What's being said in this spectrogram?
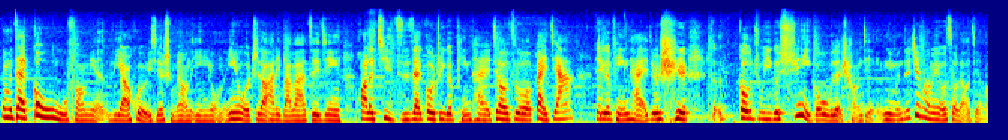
那么在购物方面，VR 会有一些什么样的应用呢？因为我知道阿里巴巴最近花了巨资在构筑一个平台，叫做败家。这个平台就是构构筑一个虚拟购物的场景，你们对这方面有所了解吗？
